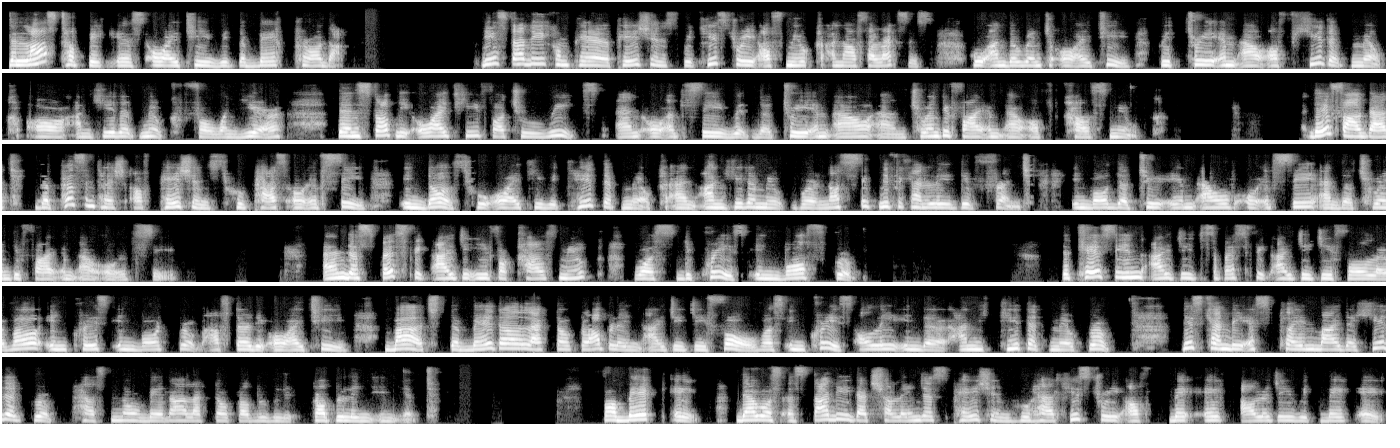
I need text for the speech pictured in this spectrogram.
The last topic is OIT with the baked product. This study compared patients with history of milk anaphylaxis who underwent OIT with 3 ml of heated milk or unheated milk for one year, then stopped the OIT for two weeks and OFC with the 3 ml and 25 ml of cow's milk they found that the percentage of patients who passed OFC in those who OIT with heated milk and unheated milk were not significantly different in both the 2 ml OFC and the 25 ml OFC. And the specific IgE for cow's milk was decreased in both groups the casein IG specific IgG4 level increased in both groups after the OIT, but the beta lactoglobulin IgG4 was increased only in the unheated milk group. This can be explained by the heated group has no beta lactoglobulin in it. For baked egg, there was a study that challenges patients who had history of baked egg allergy with baked egg.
